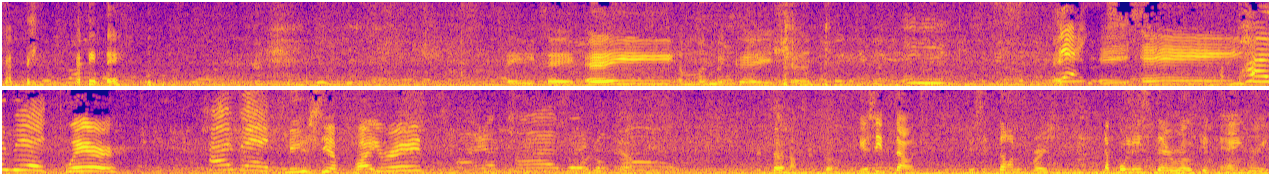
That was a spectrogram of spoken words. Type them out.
Kati, katite. Ay, ay, ay, I'm on vacation. Ay, ay, ay. Pirate! Where? Pirate! Di you see a pirate? Yeah. Sit down, sit down. You sit down. You sit down first. The police there will get angry.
